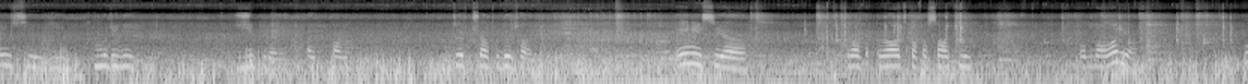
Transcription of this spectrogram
en sevdiğim modeli Jeep yani. Ay pardon. 4 çarpı 4 hali. En iyisi ya. Rahat, rahat kafa sakin. Vallahi var ya. O.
